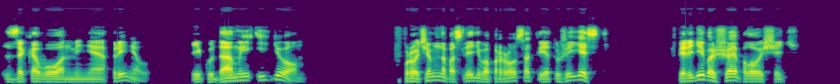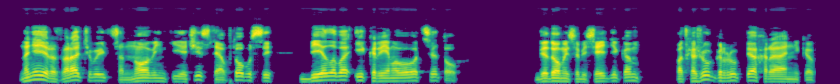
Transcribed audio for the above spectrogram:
За кого он меня принял и куда мы идем? Впрочем, на последний вопрос ответ уже есть. Впереди большая площадь. На ней разворачиваются новенькие чистые автобусы белого и кремового цветов. Ведомый собеседником, подхожу к группе охранников.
